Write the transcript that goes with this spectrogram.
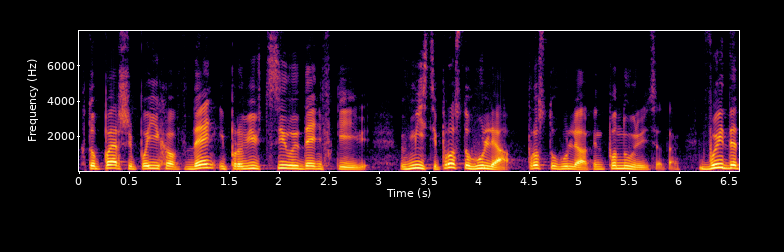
хто перший поїхав в день і провів цілий день в Києві. В місті просто гуляв, просто гуляв. Він понурюється так. Вийде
